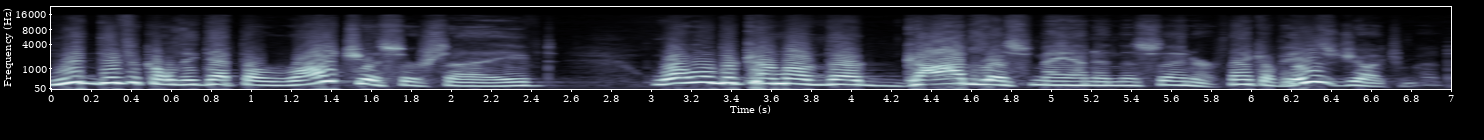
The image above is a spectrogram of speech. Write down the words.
with difficulty that the righteous are saved, what will become of the godless man and the sinner? Think of his judgment.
